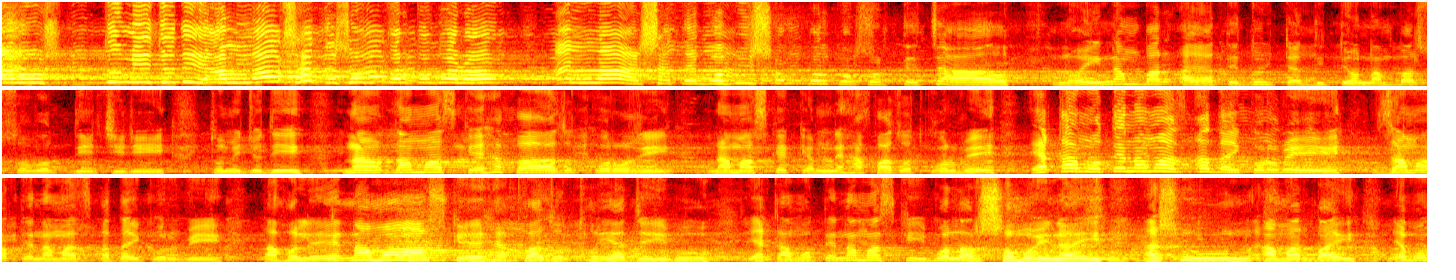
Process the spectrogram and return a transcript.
মানুষ, তুমি যদি আল্লাহর সাথে সম্পর্ক করো আল্লাহর সাথে গভীর সম্পর্ক করতে চাও। নয় নাম্বার আয়াতে দুইটা, দ্বিতীয় নাম্বার সবক দিয়েছি রে। তুমি যদি না নামাজকে হেফাজত করো রে, নামাজকে কেমনে হেফাজত করবে? একামতে নামাজ আদায় করবে, জামাতে নামাজ আদায় করবে। তাহলে নামাজকে হেফাজত হইয়া যাইব। একামতে নামাজ কি বলার সময় নাই। আসুন আমার ভাই, এমন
